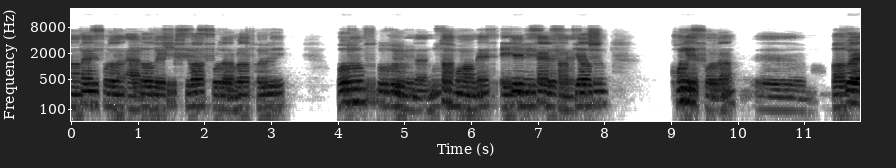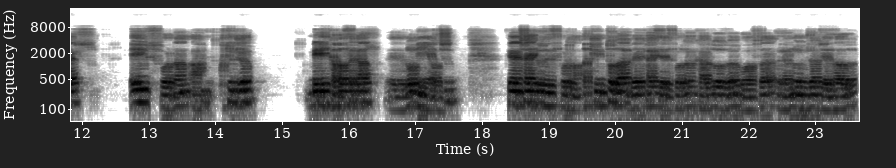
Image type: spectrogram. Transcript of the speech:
Antalya Spor'dan Erdal Rakip, Sivas Spor'dan Murat Paluli, Bodrum Futbol Kulübü'nden Mustafa Muhammed, Ege Bilsel ve Samet Yalçın, Konya Spor'dan e, Bazoer, Eyüp Spor'dan Ahmet Kutucu, Melih Kabasakal, e, Robin Yalçın, Gene Çaykur Rizespor'dan Akin Tola ve Kayseri Spor'dan Cardozo bu hafta önemli oyuncular cezalı.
